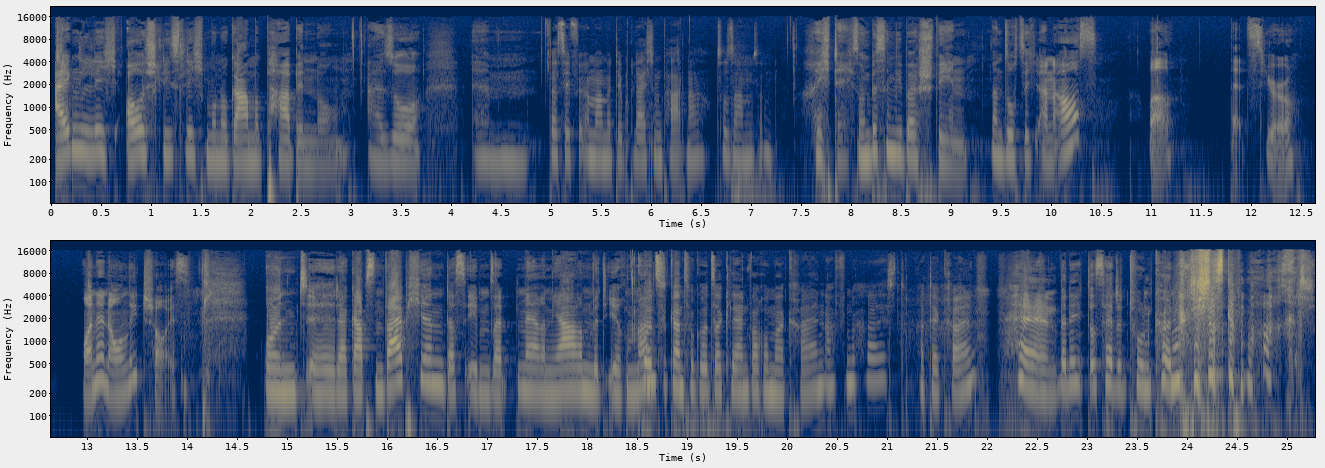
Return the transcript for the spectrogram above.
eigentlich ausschließlich monogame Paarbindungen. Also ähm, Dass sie für immer mit dem gleichen Partner zusammen sind. Richtig, so ein bisschen wie bei Schwänen. Man sucht sich einen aus. Well, that's your one and only choice. Und äh, da gab es ein Weibchen, das eben seit mehreren Jahren mit ihrem Mann. Kurz, kannst du kurz erklären, warum er Krallenaffen heißt? Hat der Krallen? Helen, wenn ich das hätte tun können, hätte ich das gemacht.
